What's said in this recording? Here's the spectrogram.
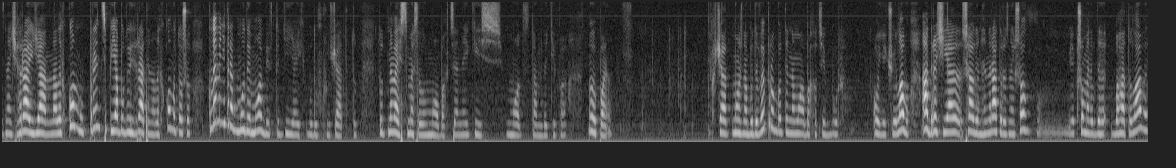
Значить, граю я на легкому. В принципі, я буду грати на легкому, тому що коли мені треба буде мобів, тоді я їх буду включати. Тут, тут не весь смисл в мобах, це не якийсь мод там, де типа. Ну, ви поняли. Хоча можна буде випробувати на мобах оцей бур. Ой, я чую лаву. А, до речі, я ще один генератор знайшов. Якщо в мене буде багато лави,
